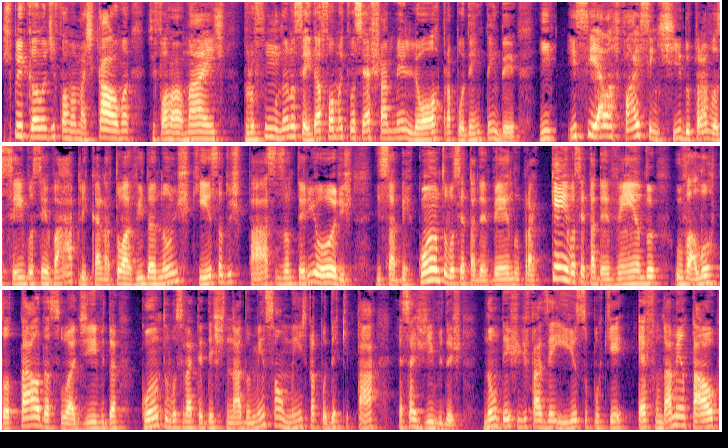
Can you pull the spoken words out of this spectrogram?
explicando de forma mais calma, de forma mais profunda, não sei, da forma que você achar melhor para poder entender. E, e se ela faz sentido para você e você vai aplicar na tua vida, não esqueça dos passos anteriores, de saber quanto você está devendo, para quem você está devendo, o valor total da sua dívida, quanto você vai ter destinado mensalmente para poder quitar essas dívidas. Não deixe de fazer isso porque é fundamental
